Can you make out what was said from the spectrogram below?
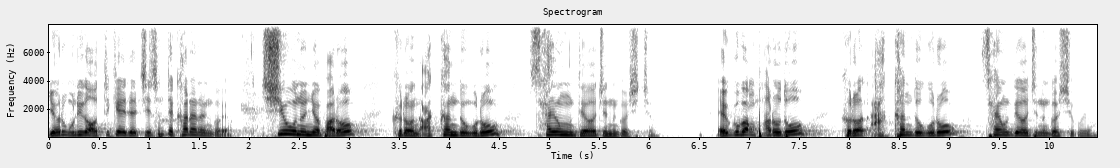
여러분 우리가 어떻게 해야 될지 선택하라는 거예요. 시온은요 바로 그런 악한 도구로 사용되어지는 것이죠. 애구방 바로도 그런 악한 도구로 사용되어지는 것이고요.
